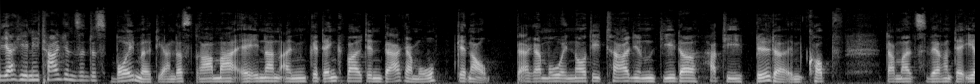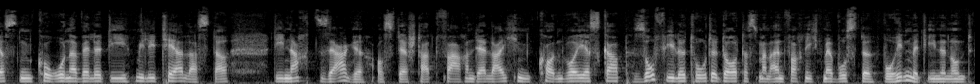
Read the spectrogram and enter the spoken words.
Ja, hier in Italien sind es Bäume, die an das Drama erinnern. Ein Gedenkwald in Bergamo, genau. Bergamo in Norditalien und jeder hat die Bilder im Kopf. Damals während der ersten Corona-Welle die Militärlaster, die nachts Särge aus der Stadt fahren, der Leichenkonvoi. Es gab so viele Tote dort, dass man einfach nicht mehr wusste, wohin mit ihnen. Und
